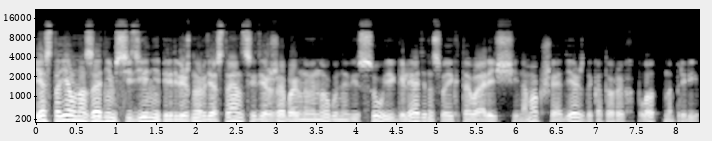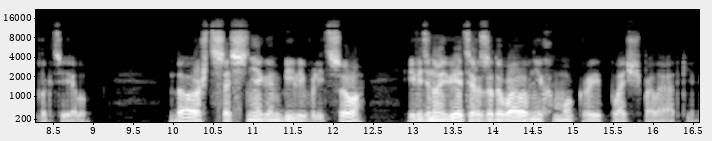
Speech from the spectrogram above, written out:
Я стоял на заднем сиденье передвижной радиостанции, держа больную ногу на весу и глядя на своих товарищей, намокшие одежды которых плотно прилипла к телу. Дождь со снегом били в лицо, и ледяной ветер задувал в них мокрые плащ-палатки.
